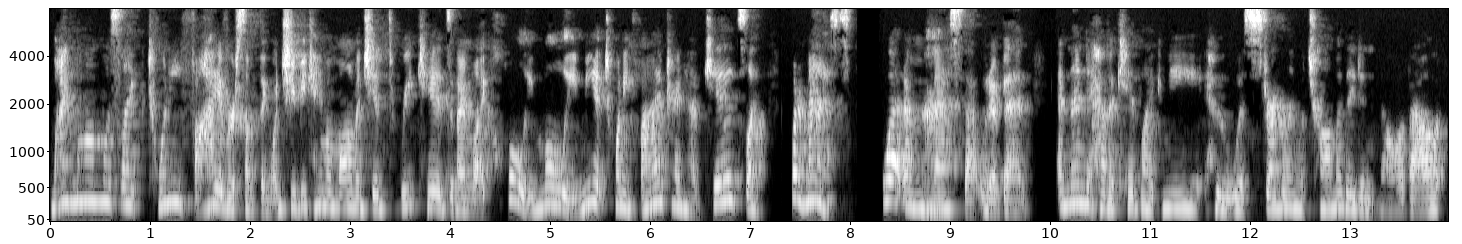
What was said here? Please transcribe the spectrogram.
My mom was like 25 or something when she became a mom and she had three kids. And I'm like, holy moly, me at 25 trying to have kids? Like, what a mess. What a mess that would have been. And then to have a kid like me who was struggling with trauma they didn't know about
